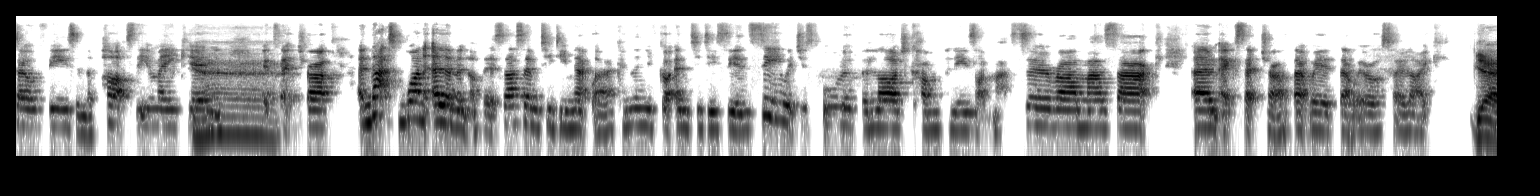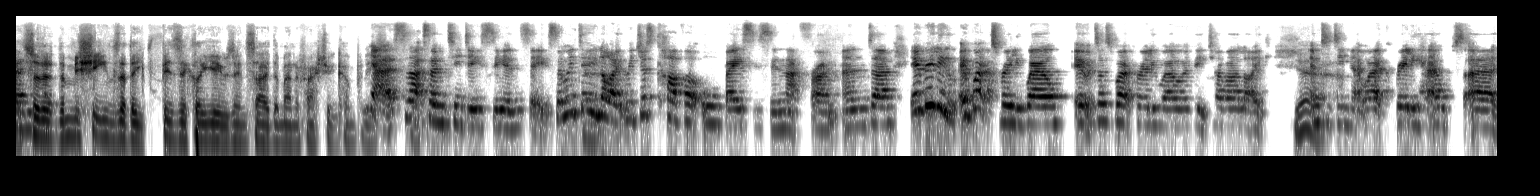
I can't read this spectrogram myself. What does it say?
selfies and the parts that you're making. yeah etc. And that's one element of it. So that's MTD Network, and then you've got MTD CNC, which is all of the large companies like Matsuura, Mazak, um, etc. That we're that we're also like Yeah, Um, so the, the machines that they physically use inside the manufacturing company. Yeah, so that's MTD CNC. So we do Yeah. like we just cover all bases in that front, and um, it really it works really well. It does work really well with each other. Like yeah. MTD Network really helps uh,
